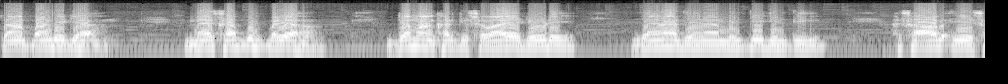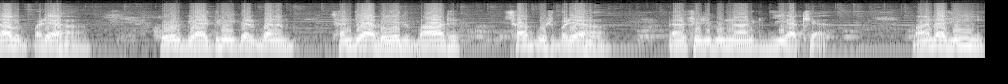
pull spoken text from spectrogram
ਤਾਂ ਪਾਂਡੇ ਕਿਹਾ, ਮੈਂ ਸਭ ਕੁਝ ਪੜਿਆ ਹਾਂ। ਜਮਾ ਖਰਚ ਸਵਾਏ ਜੋੜੇ, ਲੈਣਾ ਦੇਣਾ ਮਿੰਤੀ ਗਿਣਤੀ, ਹਿਸਾਬ ਇਹ ਸਭ ਪੜਿਆ ਹਾਂ। ਹੋਰ ਗਾਇਤਰੀ ਤਰਪਣ ਸੰਧਿਆ, ਵੇਦ, ਪਾਠ ਸਭ ਕੁਝ ਪੜਿਆ ਹਾਂ। ਤਾਂ ਸ੍ਰੀ ਗੁਰੂ ਨਾਨਕ ਜੀ ਆਖਿਆ ਪਾਂਡਾ ਜੀ,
